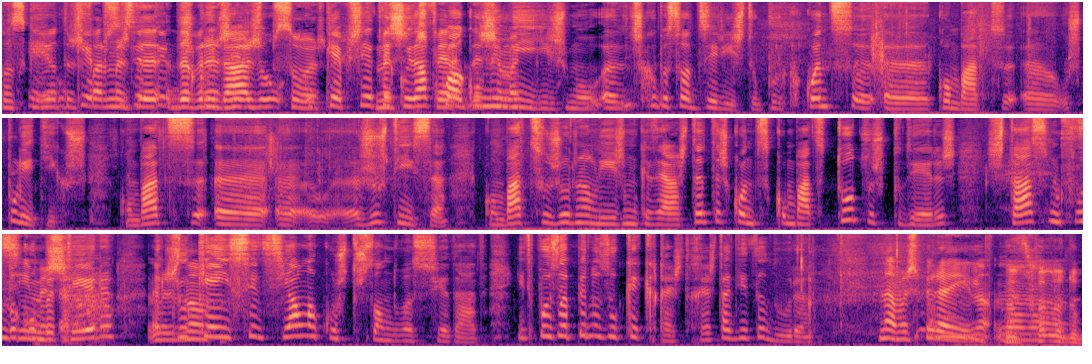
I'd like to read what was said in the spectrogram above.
conseguir é, outras é formas de, de, abranger cuidado, as pessoas. O que é preciso é ter Mas, cuidado espera, com algum milismo. Uh, desculpa só dizer isto, porque quando se uh, combate uh, os políticos, combate-se a justiça, combate-se o jornalismo, quer dizer, às tantas, quando se combate todos os poderes, está-se, no fundo, Sim, a combater mas, mas aquilo não... que é essencial na construção de uma sociedade. E depois apenas o que é que resta? Resta a ditadura. Não, mas espera aí. Não, quando, não, se fala do,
